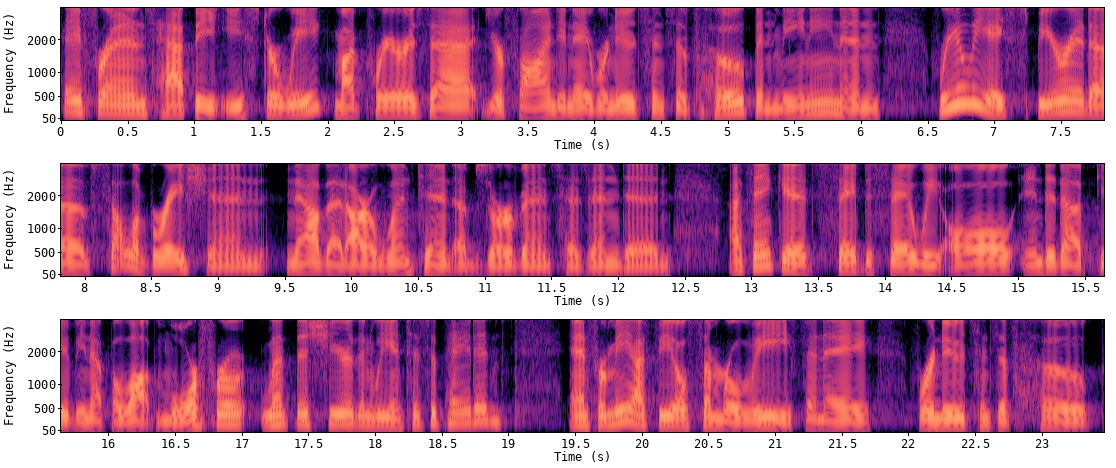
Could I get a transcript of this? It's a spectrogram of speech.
Hey, friends, happy Easter week. My prayer is that you're finding a renewed sense of hope and meaning and really a spirit of celebration now that our Lenten observance has ended. I think it's safe to say we all ended up giving up a lot more for Lent this year than we anticipated. And for me, I feel some relief and a renewed sense of hope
